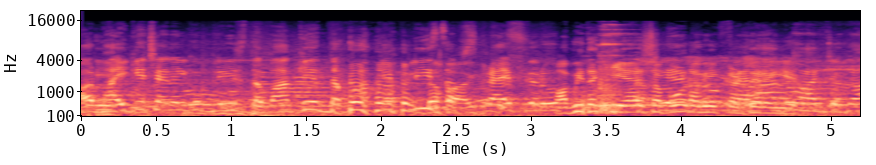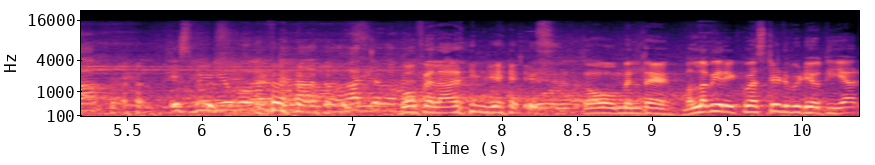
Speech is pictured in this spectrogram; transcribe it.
और भाई के चैनल को प्लीज़ दबा के दबा के प्लीज़ सब्सक्राइब करो। अभी तक किया है सपोर्ट अभी करते रहिए। हर जगह। इस वीडियो को हर जगह। वो फैला देंगे। तो मिलते हैं। मतलब ये रिक्वेस्टेड वीडियो थी यार।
